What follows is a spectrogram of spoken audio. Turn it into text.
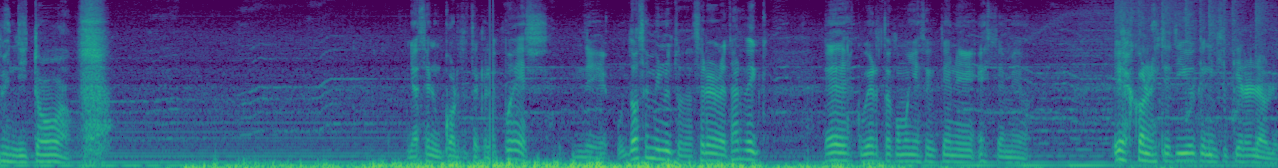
Bendito. Y hacer un hasta que después de 12 minutos de hacer el tarde he descubierto cómo ya se obtiene este medio. Es con este tío que ni siquiera le hablé.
